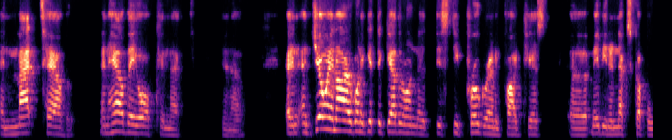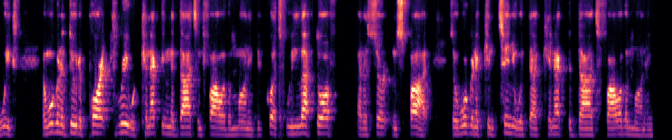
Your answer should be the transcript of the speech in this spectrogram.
and Matt Talbot, and how they all connect. You know, and and Joey and I are going to get together on the this deprogramming podcast uh, maybe in the next couple weeks, and we're going to do the part three with connecting the dots and follow the money because we left off at a certain spot. So we're going to continue with that, connect the dots, follow the money.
